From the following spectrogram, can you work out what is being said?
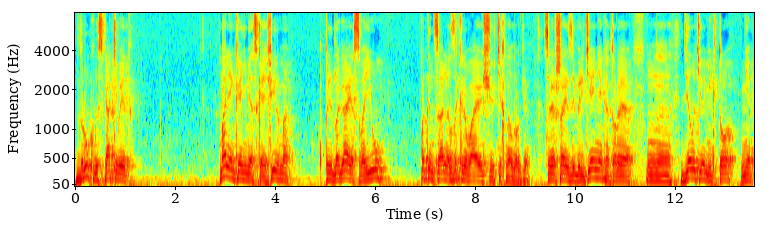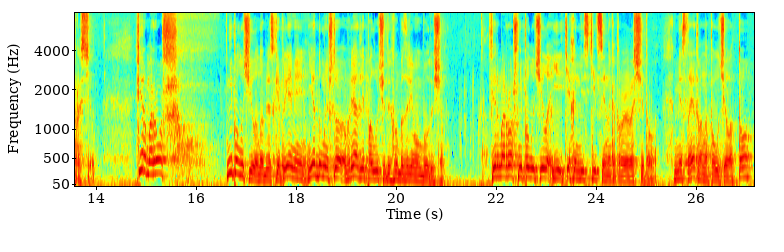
вдруг выскакивает маленькая немецкая фирма, предлагая свою потенциально закрывающую технологию, совершая изобретение, которое делать ее никто не просил. Фирма Roche не получила Нобелевской премии. Я думаю, что вряд ли получит их в обозримом будущем. Фирма Roche не получила и тех инвестиций, на которые рассчитывала. Вместо этого она получила то,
